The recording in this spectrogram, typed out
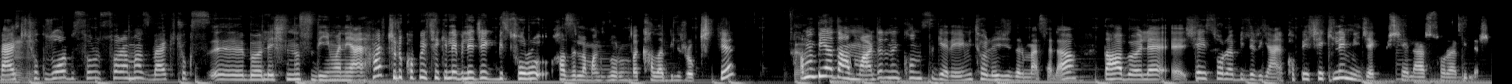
belki Hı-hı. çok zor bir soru soramaz. Belki çok e, böyle işte nasıl diyeyim hani yani her türlü kopya çekilebilecek bir soru hazırlamak zorunda kalabilir o kişi. Evet. Ama bir adam vardır hani konusu gereği mitolojidir mesela. Daha böyle e, şey sorabilir yani kopya çekilemeyecek bir şeyler sorabilir.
